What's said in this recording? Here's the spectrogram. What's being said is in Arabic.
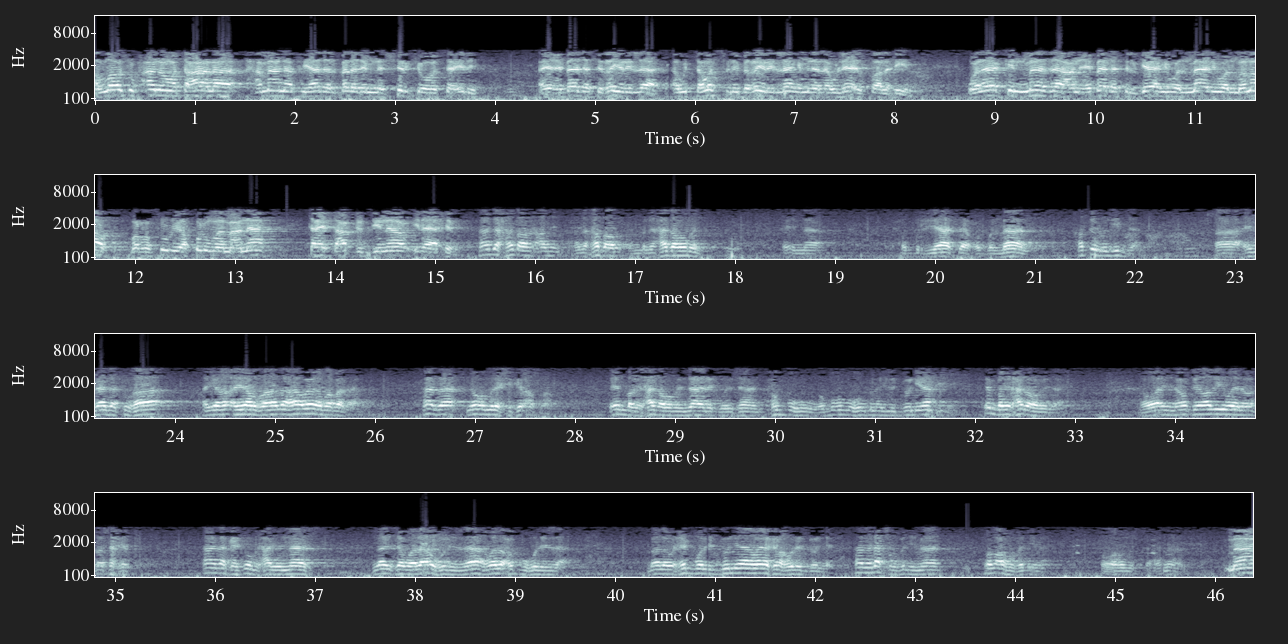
الله سبحانه وتعالى حمانا في هذا البلد من الشرك ووسائله أي عبادة غير الله أو التوسل بغير الله من الأولياء الصالحين. ولكن ماذا عن عبادة الجاه والمال والمناصب والرسول يقول ما معناه؟ تعس عبد الدينار إلى آخره. هذا خطر عظيم هذا خطر ينبغي الحذر منه فإن حب الرياسة وحب المال خطير جدا. فعبادتها أن يرضى لها ويغضب لها هذا نوع من الشرك الأصغر. ينبغي الحذر من ذلك والإنسان حبه وبغضه من أجل الدنيا ينبغي الحذر من ذلك. هو إن أعطي رضي وإن أعطي سخط. هذا كثير من حال الناس؟ ليس ولاؤه لله ولا حبه لله. بل يحب للدنيا ويكره للدنيا. هذا نقص في الإيمان وضعف في الإيمان. والله المستعان. نعم. ما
